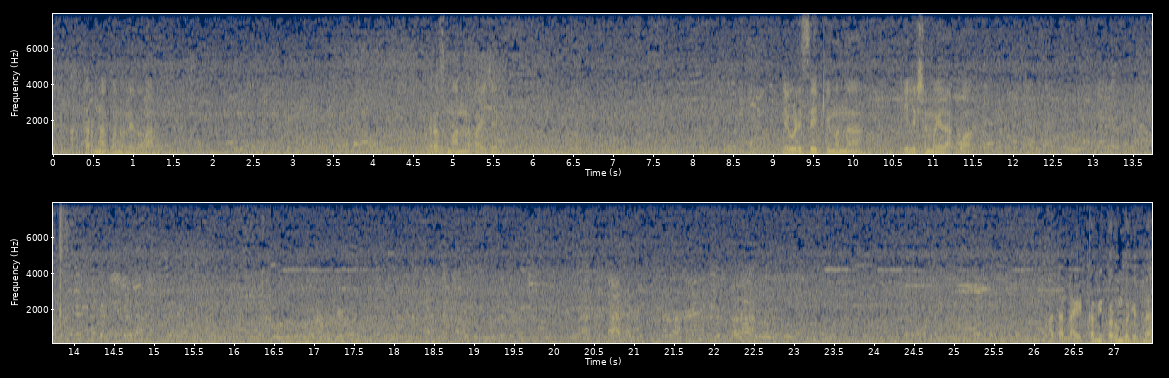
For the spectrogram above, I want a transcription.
किती खतरनाक बनवलंय बघा खरंच मानलं पाहिजे. एवढीच आहे की म्हणणं इलेक्शनमध्ये दाखवा. आता लाइट कमी करून बघितलं.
